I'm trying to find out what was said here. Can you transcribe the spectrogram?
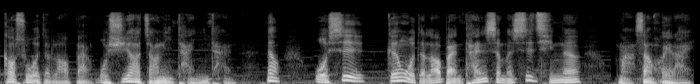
告诉我的老板，我需要找你谈一谈。那我是跟我的老板谈什么事情呢？马上回来。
